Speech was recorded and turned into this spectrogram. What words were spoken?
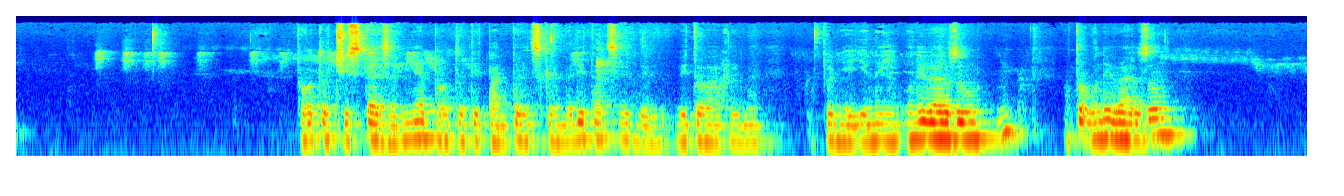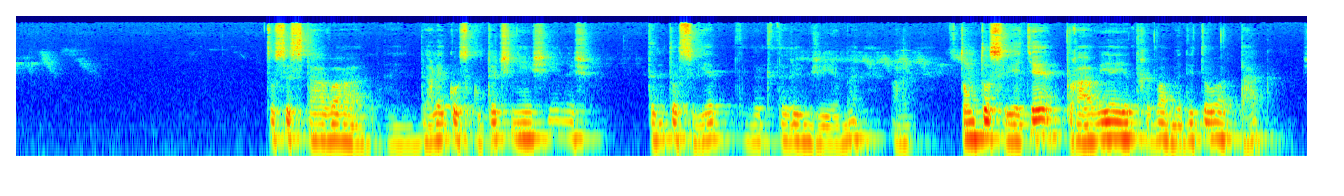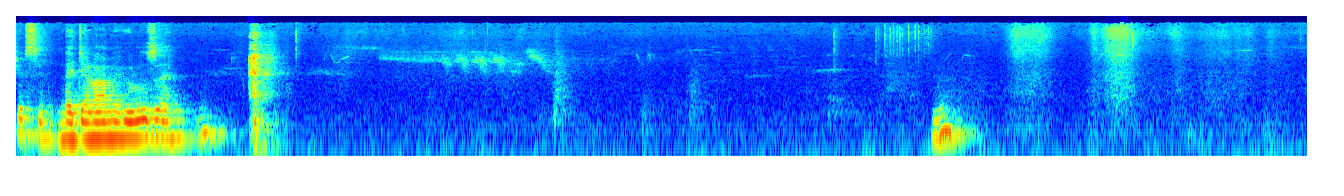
Proto čisté země, proto ty tantrické meditace, kdy vytváříme úplně jiný univerzum. Hm? A to univerzum, to se stává daleko skutečnější než tento svět, ve kterým žijeme. Ale v tomto světě právě je třeba meditovat tak, že si neděláme iluze. Hm?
